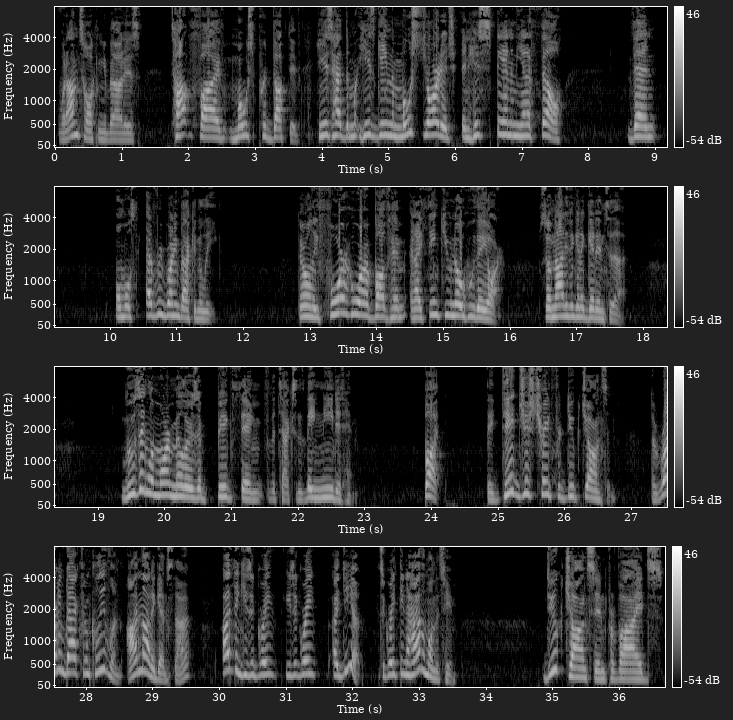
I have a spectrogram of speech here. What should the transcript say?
What I'm talking about is top five most productive. He has had the, he's gained the most yardage in his span in the NFL than almost every running back in the league. There are only four who are above him, and I think you know who they are. So I'm not even going to get into that. Losing Lamar Miller is a big thing for the Texans. They needed him. But they did just trade for Duke Johnson, the running back from Cleveland. I'm not against that. I think he's a great he's a great idea. It's a great thing to have him on the team. Duke Johnson provides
